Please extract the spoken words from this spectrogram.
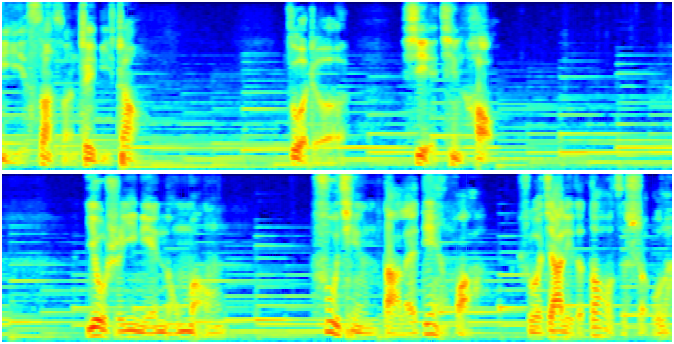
你算算这笔账。作者：谢庆浩。又是一年农忙，父亲打来电话说家里的稻子熟了，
